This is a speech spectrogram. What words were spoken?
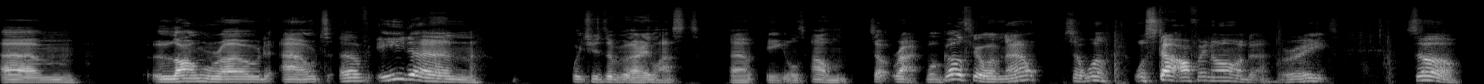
um, Long Road Out of Eden, which is the very last uh, Eagles album. So right, we'll go through them now. So we'll we'll start off in order, right? So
